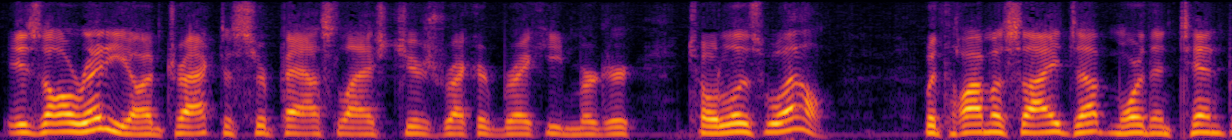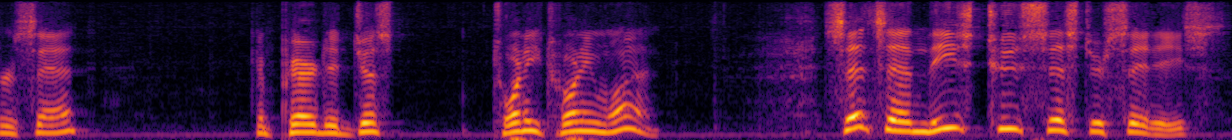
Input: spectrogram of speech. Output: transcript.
is already on track to surpass last year's record-breaking murder total as well, with homicides up more than 10% compared to just 2021. Since then, these two sister cities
